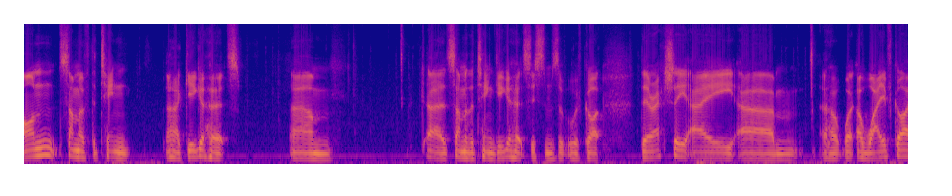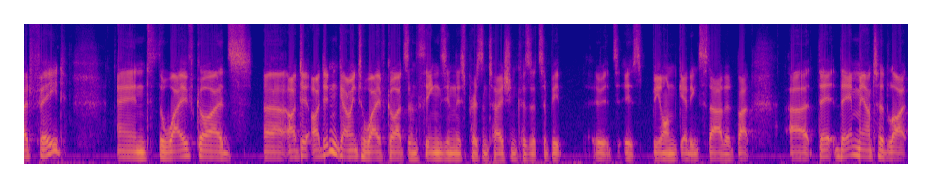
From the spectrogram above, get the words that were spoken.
On some of the 10 uh, gigahertz, um, uh, some of the 10 gigahertz systems that we've got, they're actually a, um, a, a waveguide feed. and the waveguides. Uh, I did. I didn't go into waveguides and things in this presentation because it's a bit. It's, it's beyond getting started, but uh, they're, they're mounted like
